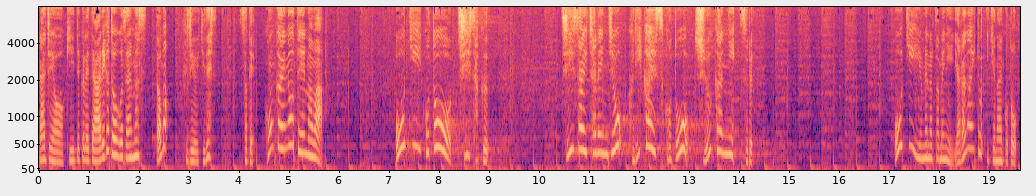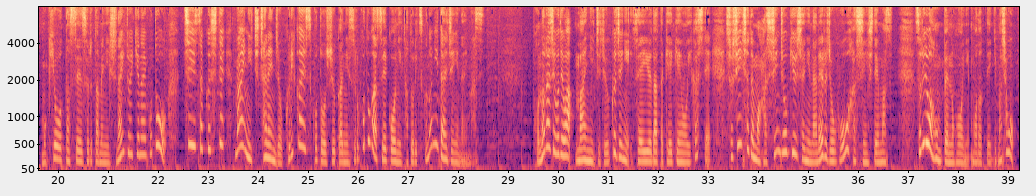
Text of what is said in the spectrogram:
ラジオを聴いてくれてありがとうございます。どうも、藤幸です。さて、今回のテーマは、大きいことを小さく、小さいチャレンジを繰り返すことを習慣にする。大きい夢のためにやらないといけないこと、目標を達成するためにしないといけないことを小さくして毎日チャレンジを繰り返すことを習慣にすることが成功にたどり着くのに大事になります。このラジオでは毎日19時に声優だった経験を活かして初心者でも発信上級者になれる情報を発信しています。それでは本編の方に戻っていきましょう。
